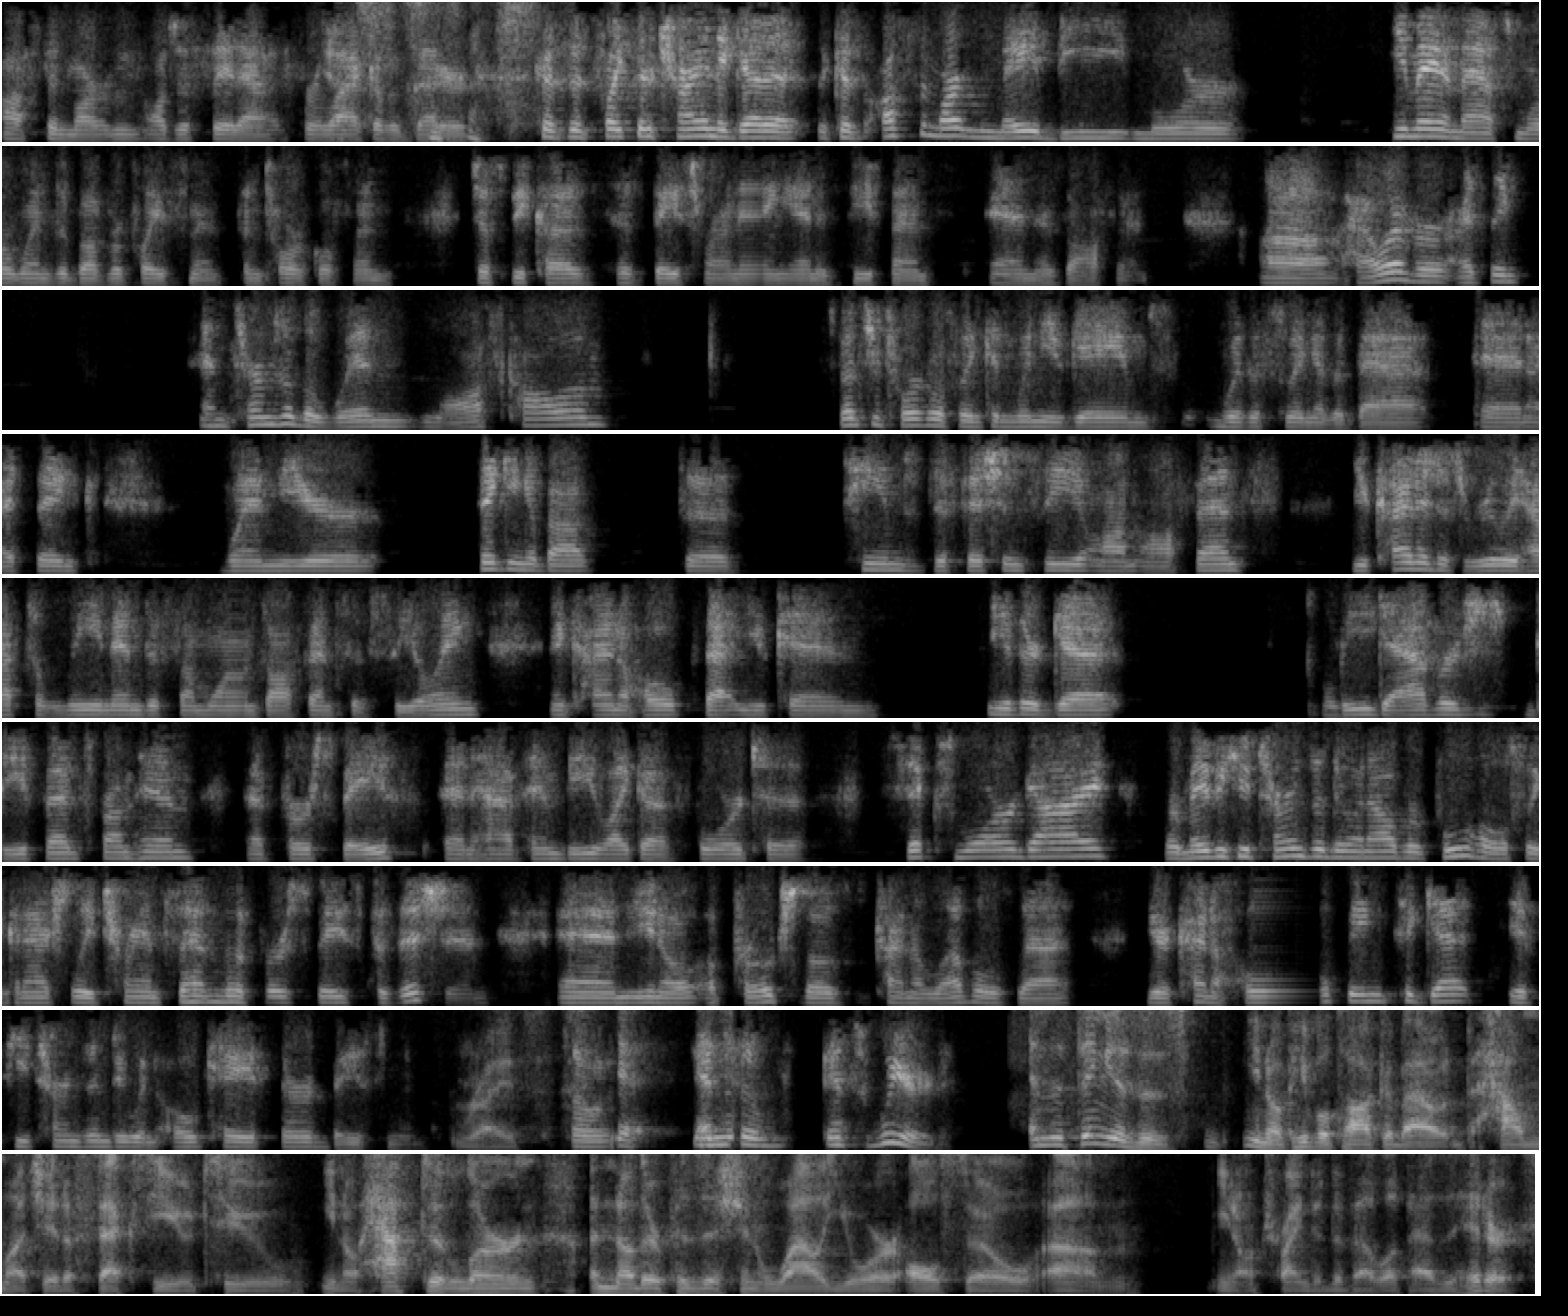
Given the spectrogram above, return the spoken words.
Austin Martin. I'll just say that for lack of a better, because it's like they're trying to get it because Austin Martin may be more, he may amass more wins above replacement than Torkelson just because his base running and his defense and his offense. Uh, however, I think in terms of the win loss column, Spencer Torkelson can win you games with a swing of the bat. And I think when you're thinking about the team's deficiency on offense, you kind of just really have to lean into someone's offensive ceiling and kind of hope that you can either get league average defense from him at first base and have him be like a four to six war guy, or maybe he turns into an Albert Pujols and can actually transcend the first base position and you know approach those kind of levels that you're kind of hoping to get if he turns into an okay third baseman. Right. So Yeah. And it's a it's weird. And the thing is, is, you know, people talk about how much it affects you to, you know, have to learn another position while you're also, um, you know, trying to develop as a hitter.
